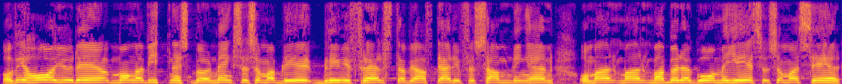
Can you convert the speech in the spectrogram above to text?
Och vi har ju det, många vittnesbörd, människor som har blivit, blivit frälsta, vi har haft det här i församlingen och man, man, man börjar gå med Jesus och man ser,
